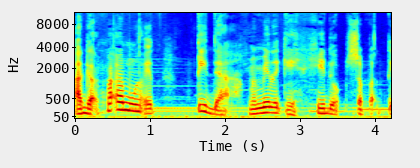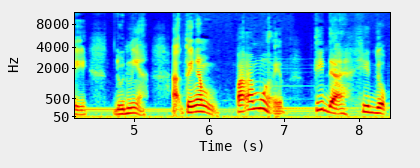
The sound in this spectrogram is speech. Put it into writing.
agar para murid tidak memiliki hidup seperti dunia. Artinya para murid tidak hidup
